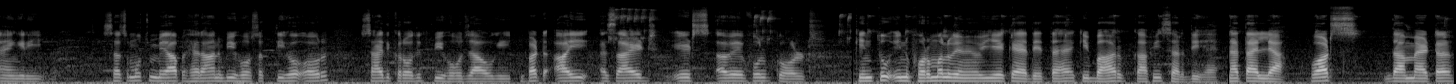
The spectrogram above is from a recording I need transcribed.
angry सचमुच में आप हैरान भी हो सकती हो और शायद क्रोधित भी हो जाओगी। But I aside it's awfully cold किंतु इनफॉर्मल वे में ये कह देता है कि बाहर काफ़ी सर्दी है। Natalya what's the matter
